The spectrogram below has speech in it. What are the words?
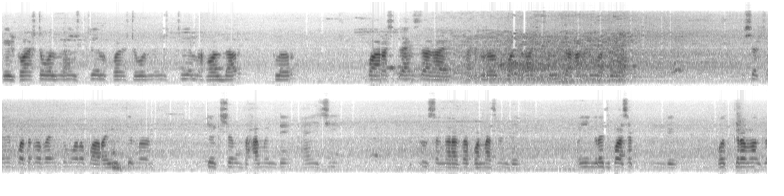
Head constable ministerial constable ministerial हवालदार क्लर्क बाराशे त्र्याऐंशी जागा आहे. आणि पंधराशे सव्वीस शैक्षणिक पात्रता राहील तुम्हाला बारावी उत्तीर्ण टेक्शन दहा मिनिटे ऐंशी संगणकाचा पन्नास मिनिटे. व इंग्रजी पासष्ट मिनिटे. पद क्रमांक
